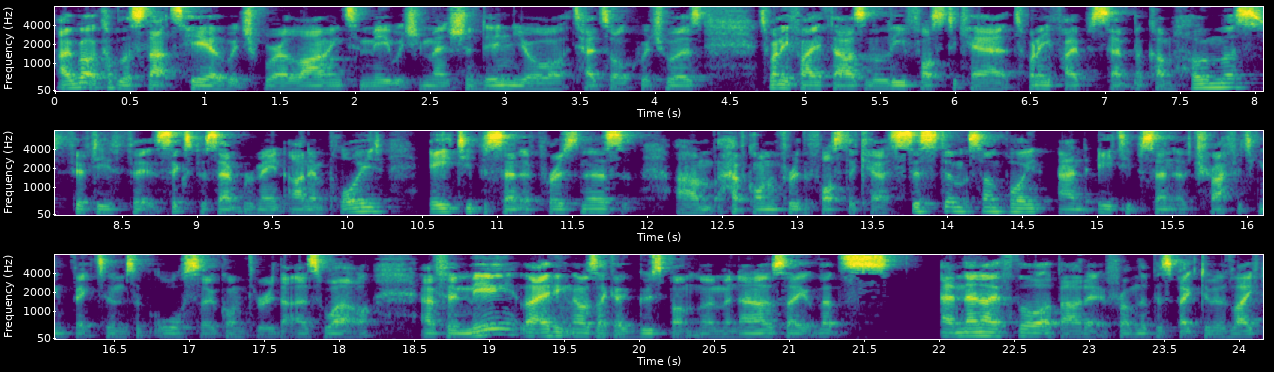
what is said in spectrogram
I've got a couple of stats here which were alarming to me, which you mentioned in your TED talk, which was 25,000 leave foster care, 25% become homeless, 56% remain unemployed, 80% of prisoners um, have gone through the foster care system at some point, and 80% of trafficking victims have also gone through that as well. And for me, like, I think that was like a goosebump moment. And I was like, let's and then I thought about it from the perspective of like,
